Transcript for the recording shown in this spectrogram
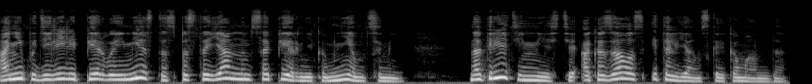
Они поделили первое место с постоянным соперником немцами. На третьем месте оказалась итальянская команда.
